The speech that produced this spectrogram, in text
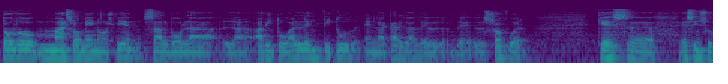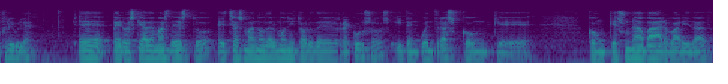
todo más o menos bien, salvo la, habitual lentitud en la carga del, software, que es, eh, es insufrible. Eh, pero es que además de esto, echas mano del monitor de recursos y te encuentras con que, con que es una barbaridad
